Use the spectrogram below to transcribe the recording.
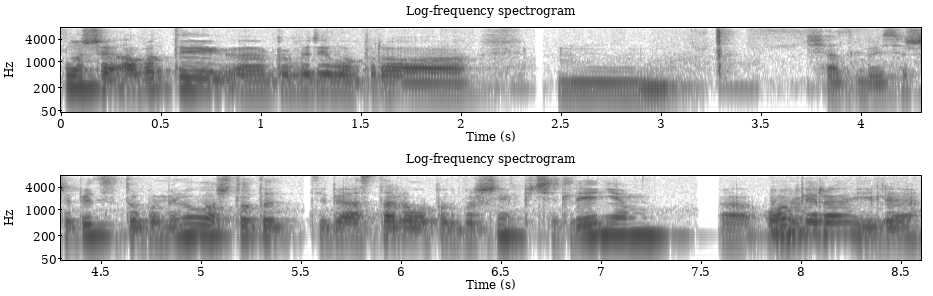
Слушай, а вот ты э, говорила про... Сейчас боюсь ошибиться, ты упомянула, что-то тебя оставило под большим впечатлением. Э, опера mm-hmm. или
